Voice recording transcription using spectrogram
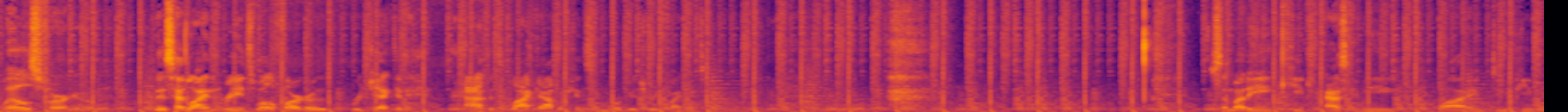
Wells Fargo. This headline reads Wells Fargo rejected half its black applicants in mortgage refinancing. Somebody keeps asking me why do people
